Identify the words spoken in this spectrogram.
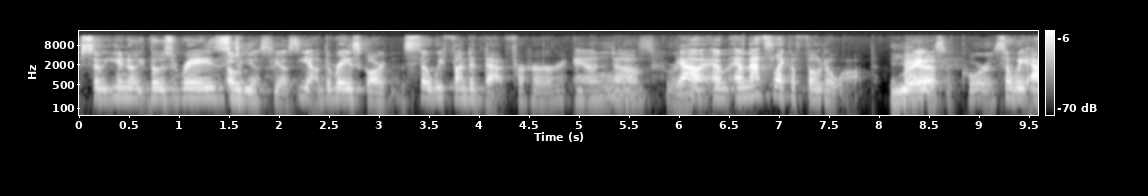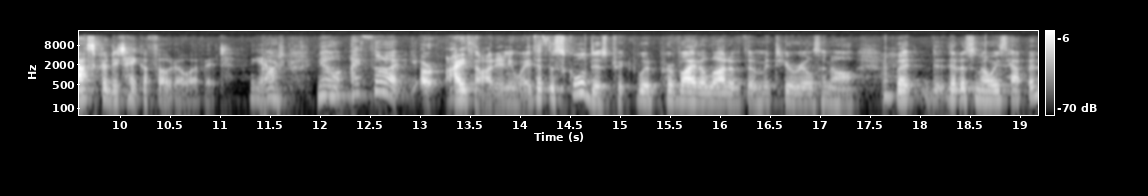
so you know those raised. Oh yes, yes. Yeah, the raised gardens. So we funded that for her, and oh, um, yeah, and, and that's like a photo op. Yes, right? of course. So we asked her to take a photo of it. Yeah. Gosh. Now, I thought, or I thought anyway, that the school district would provide a lot of the materials and all, mm -hmm. but th that doesn't always happen?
